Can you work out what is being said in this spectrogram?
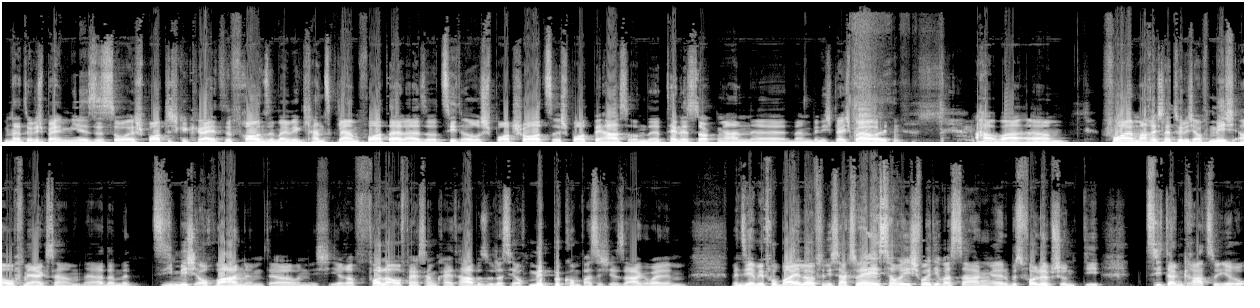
natürlich bei mir ist es so, äh, sportlich gekleidete Frauen sind bei mir ganz klar im Vorteil. Also zieht eure Sportshorts, äh, Sport-BHs und äh, Tennissocken an, äh, dann bin ich gleich bei euch. Aber ähm, vorher mache ich natürlich auf mich aufmerksam, ja, damit sie mich auch wahrnimmt, ja, und ich ihre volle Aufmerksamkeit habe, so dass sie auch mitbekommt, was ich ihr sage, weil ähm, wenn sie an mir vorbeiläuft und ich sage so, hey, sorry, ich wollte dir was sagen, äh, du bist voll hübsch und die zieht dann gerade so ihre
